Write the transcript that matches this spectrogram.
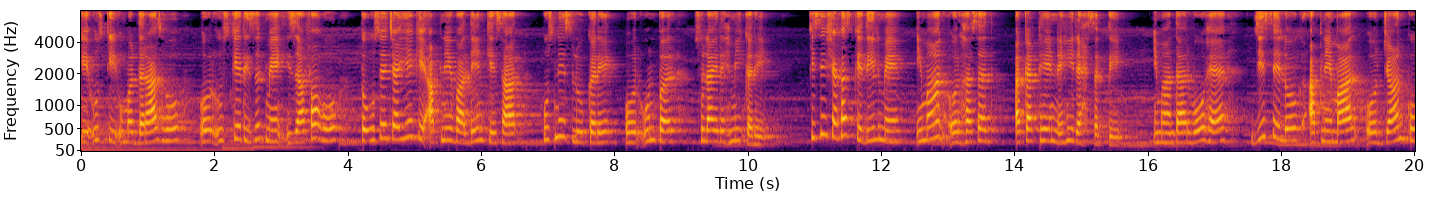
कि उसकी उम्र दराज हो और उसके रिजक में इजाफा हो तो उसे चाहिए कि अपने वालदेन के साथ उसने सलूक करे और उन पर सुलह रहमी करे। किसी शख्स के दिल में ईमान और हसद इकट्ठे नहीं रह सकते। ईमानदार वो है जिससे लोग अपने माल और जान को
